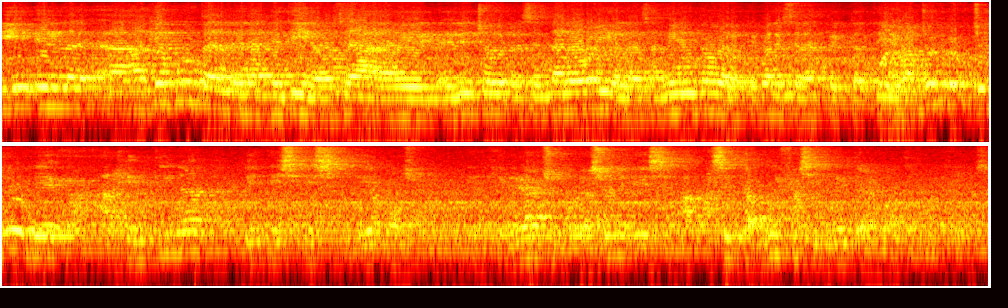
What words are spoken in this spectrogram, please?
¿Y el, a qué apunta en, Argentina? O sea, el, hecho de presentar hoy el lanzamiento, este, ¿cuál es la expectativa? Bueno, yo creo, que Argentina es, digamos, en general su población es, acepta muy fácilmente las tecnologías.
